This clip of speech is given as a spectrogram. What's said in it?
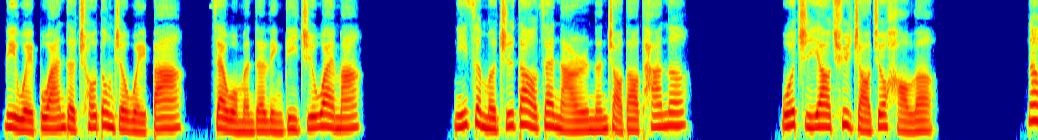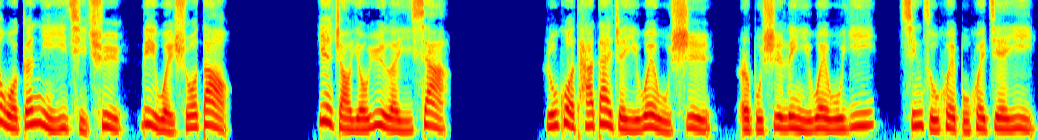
立尾不安地抽动着尾巴。在我们的领地之外吗？你怎么知道在哪儿能找到它呢？我只要去找就好了。那我跟你一起去。”立尾说道。叶爪犹豫了一下，如果他带着一位武士，而不是另一位巫医，星族会不会介意？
